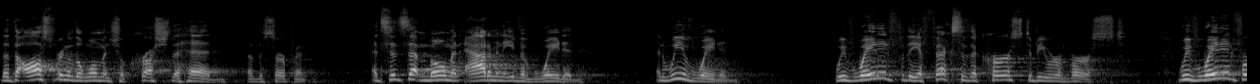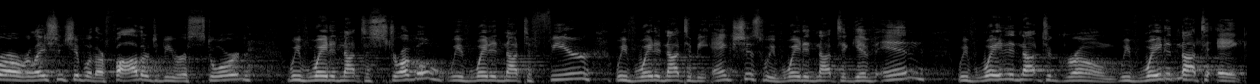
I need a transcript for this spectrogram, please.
that the offspring of the woman shall crush the head of the serpent. And since that moment, Adam and Eve have waited, and we have waited. We've waited for the effects of the curse to be reversed. We've waited for our relationship with our Father to be restored. We've waited not to struggle. We've waited not to fear. We've waited not to be anxious. We've waited not to give in. We've waited not to groan. We've waited not to ache.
